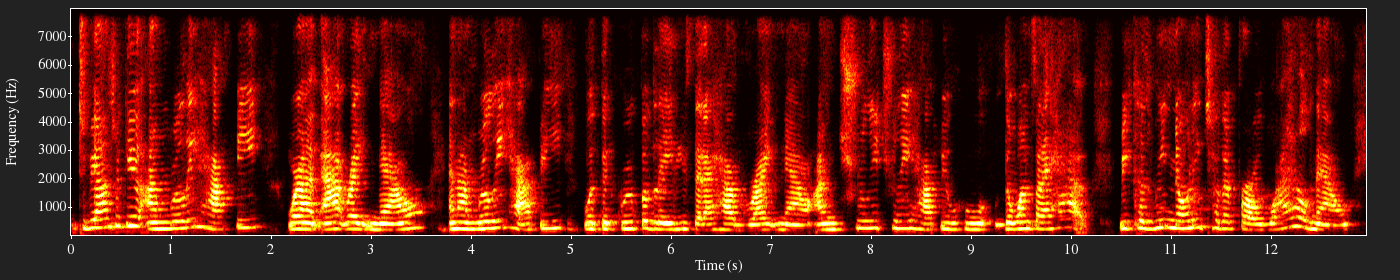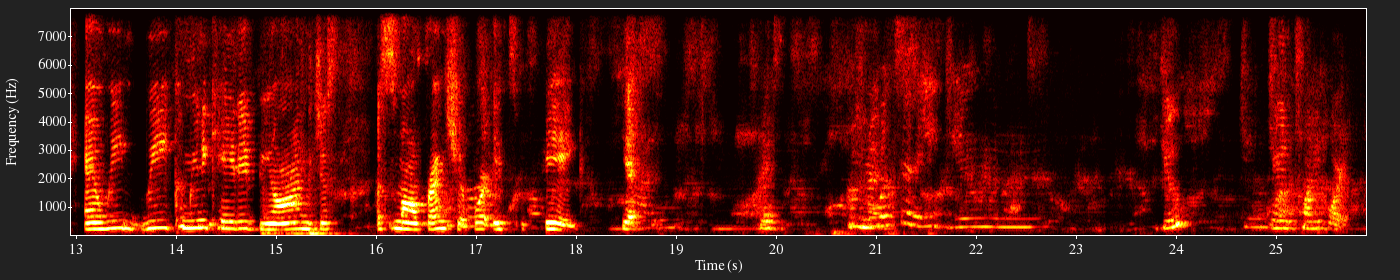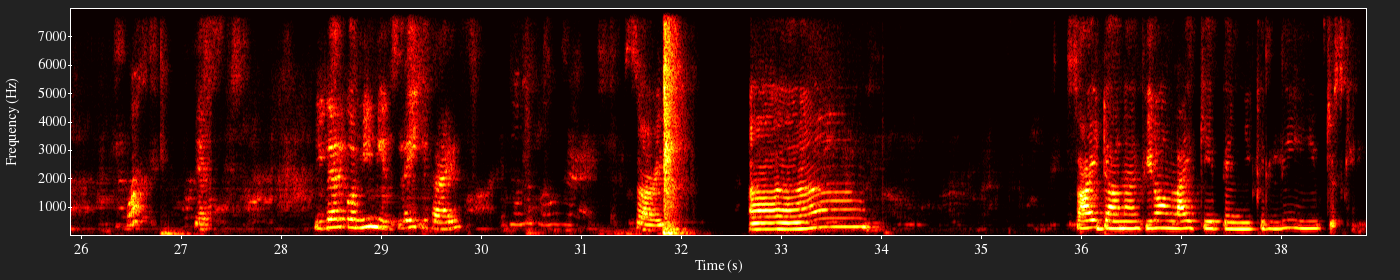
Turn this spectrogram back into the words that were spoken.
to be honest with you, I'm really happy where I'm at right now. And I'm really happy with the group of ladies that I have right now. I'm truly, truly happy with who the ones that I have because we've known each other for a while now. And we we communicated beyond just a small friendship where it's big. Yes. Yes. 24. What? Yes. You gotta go meet me. It's late, you guys. Sorry. Um. Sorry, Donna. If you don't like it, then you could leave. Just kidding.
